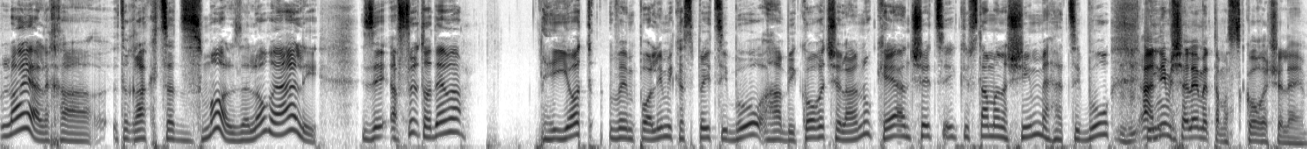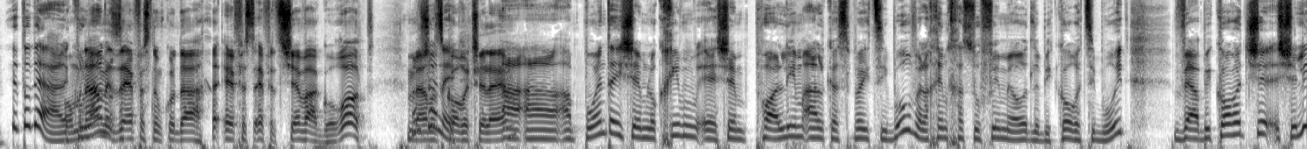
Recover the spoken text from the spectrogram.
לא היה לך רק צד שמאל, זה לא ריאלי. זה אפילו, אתה יודע מה? היות והם פועלים מכספי ציבור, הביקורת שלנו כאנשי, צ- כסתם אנשים מהציבור, אני משלם את המשכורת שלהם. אתה יודע, אמנם כולנו, איזה 0.007 אגורות לא. מהמשכורת שלהם. הפואנטה היא שהם לוקחים, אה, שהם פועלים על כספי ציבור, ולכן חשופים מאוד לביקורת ציבורית. והביקורת ש- שלי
